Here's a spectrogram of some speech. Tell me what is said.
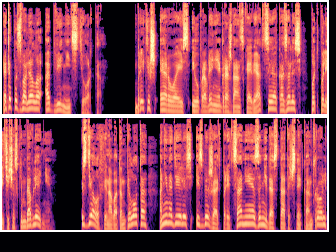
Это позволяло обвинить Стюарта. British Airways и Управление гражданской авиации оказались под политическим давлением. Сделав виноватым пилота, они надеялись избежать порицания за недостаточный контроль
